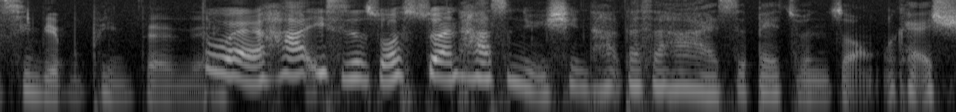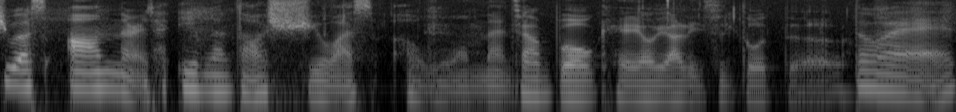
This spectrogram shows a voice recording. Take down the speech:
性别不平等。对他意思是说，虽然她是女性，她但是她还是被尊重。OK，she、okay? was honored even though she was a woman。这样不 OK 哦，亚里士多德。对，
